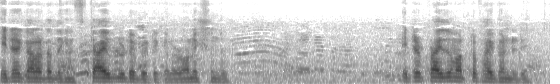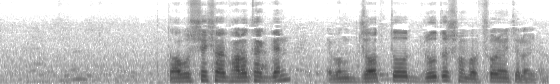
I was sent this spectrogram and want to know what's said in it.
এটার কালারটা দেখেন স্কাই ব্লু টাইপের একটা কালার অনেক সুন্দর। এটার প্রাইসও মাত্র ফাইভ হান্ড্রেডে তো অবশ্যই সবাই ভালো থাকবেন। এবং যত দ্রুত সম্ভব শোরুমে চলে আসবেন।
